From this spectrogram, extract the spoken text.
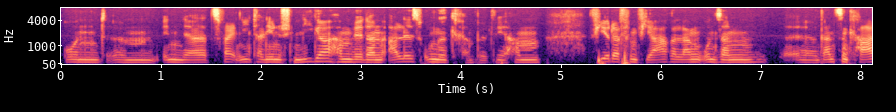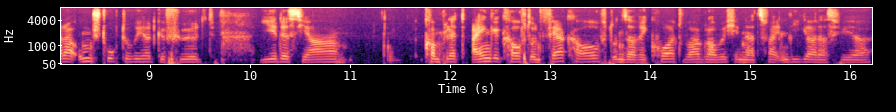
Und ähm, in der zweiten italienischen Liga haben wir dann alles umgekrempelt. Wir haben vier oder fünf Jahre lang unseren äh, ganzen Kader umstrukturiert gefühlt. Jedes Jahr komplett eingekauft und verkauft. Unser Rekord war, glaube ich, in der zweiten Liga, dass wir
